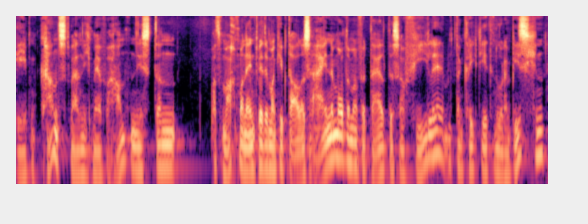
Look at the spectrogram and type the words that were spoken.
geben kannst, weil nicht mehr vorhanden ist, dann was macht man? Entweder man gibt alles einem oder man verteilt es auf viele und dann kriegt jeder nur ein bisschen.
